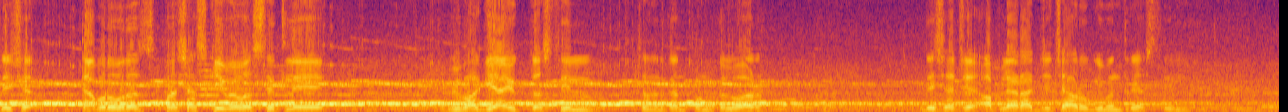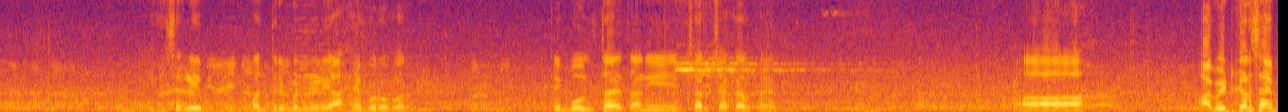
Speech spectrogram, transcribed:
देशा त्याबरोबरच प्रशासकीय व्यवस्थेतले विभागीय आयुक्त असतील चंद्रकांत कोणकलवार देशाचे आपल्या राज्याचे आरोग्यमंत्री असतील. ही सगळी मंत्रिमंडळी आहे बरोबर. ते बोलतायत आणि चर्चा करतायत. अ, आबिटकर साहेब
